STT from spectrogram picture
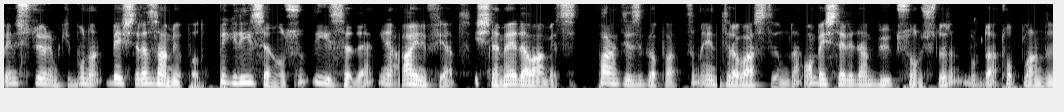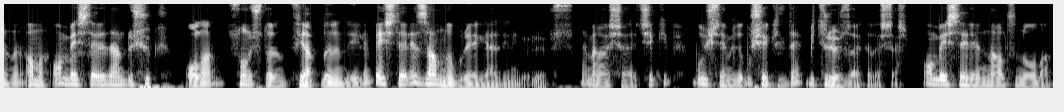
ben istiyorum ki buna 5 lira zam yapalım. Peki değilse ne olsun? Değilse de yine aynı fiyat işlemeye devam etsin. Parantezi kapattım. Enter'a bastığımda 15 TL'den büyük sonuçların burada toplandığını ama 15 TL'den düşük olan sonuçların fiyatların diyelim 5 TL zamla buraya geldiğini görüyoruz. Hemen aşağıya çekip bu işlemi de bu şekilde bitiriyoruz arkadaşlar. 15 TL'nin altında olan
